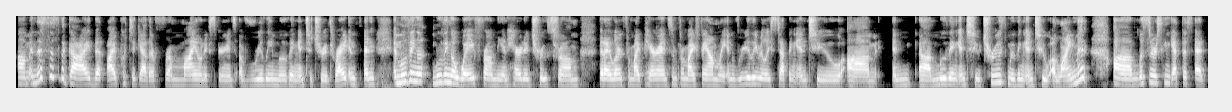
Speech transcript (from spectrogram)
Um, and this is the guide that I put together from my own experience of really moving into truth, right? And, and, and moving, moving away from the inherited truths from that I learned from my parents and from my family and really, really stepping into um, and uh, moving into truth, moving into alignment. Um, listeners can get this at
